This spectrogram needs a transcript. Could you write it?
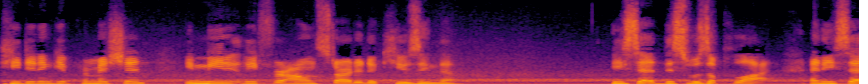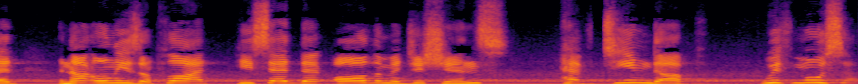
He didn't give permission. Immediately Fir'aun started accusing them. He said this was a plot. And he said, and not only is it a plot, he said that all the magicians have teamed up with Musa.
